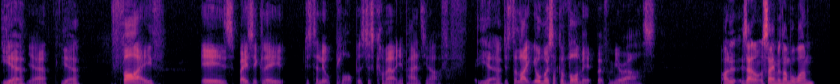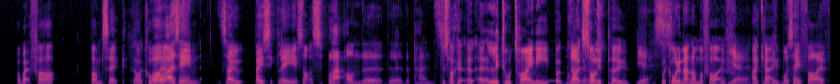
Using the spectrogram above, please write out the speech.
Yeah. yeah. Yeah. Five is basically just a little plop that's just come out in your pants. You know, Yeah. just to like almost like a vomit, but from your ass. I, is that not the same as number one? A wet fart? Bum sick? I call well, it. Well, as in, so basically, it's not a splat on the the the pants. Just like a, a, a little tiny but quite Nugget. solid poo. yes, We're calling that number five. Yeah. Okay. We'll, we'll say five.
